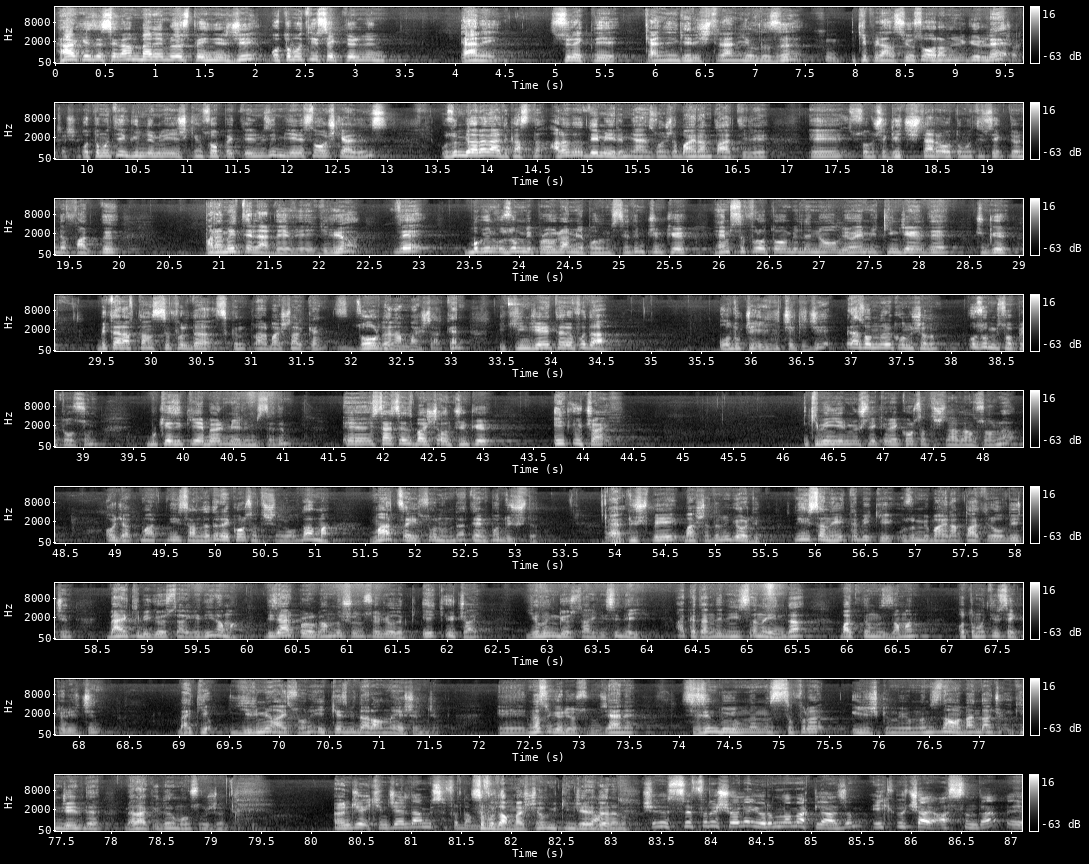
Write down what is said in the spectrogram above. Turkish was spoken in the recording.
Herkese selam ben Emre Özpeynirci. Otomotiv sektörünün yani sürekli kendini geliştiren yıldızı iki plan CEO'su Orhan Ülgür'le otomotiv gündemine ilişkin sohbetlerimizin bir yenisine hoş geldiniz. Uzun bir ara verdik aslında. Arada demeyelim yani sonuçta bayram tatili, e, sonuçta geçişler ve otomotiv sektöründe farklı parametreler devreye giriyor ve bugün uzun bir program yapalım istedim. Çünkü hem sıfır otomobilde ne oluyor hem ikinci elde çünkü bir taraftan sıfırda sıkıntılar başlarken, zor dönem başlarken ikinci el tarafı da oldukça ilgi çekici. Biraz onları konuşalım. Uzun bir sohbet olsun. Bu kez ikiye bölmeyelim istedim. Ee, isterseniz başlayalım çünkü ilk 3 ay 2023'teki rekor satışlardan sonra Ocak, Mart, Nisan'da da rekor satışlar oldu ama Mart ayı sonunda tempo düştü. Yani düşmeye başladığını gördük. Nisan ayı tabii ki uzun bir bayram tatili olduğu için belki bir gösterge değil ama biz her programda şunu söylüyorduk. İlk 3 ay yılın göstergesi değil. Hakikaten de Nisan ayında baktığımız zaman otomotiv sektörü için belki 20 ay sonra ilk kez bir daralma yaşanacak. Ee, nasıl görüyorsunuz? Yani sizin duyumlarınız sıfıra ilişkin duyumlarınız ama ben daha çok ikinci eli de merak ediyorum onu soracağım. Önce ikinci elden mi sıfırdan mı? Sıfırdan başlayalım ikinci ele dönelim. Şimdi sıfırı şöyle yorumlamak lazım. İlk 3 ay aslında e,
